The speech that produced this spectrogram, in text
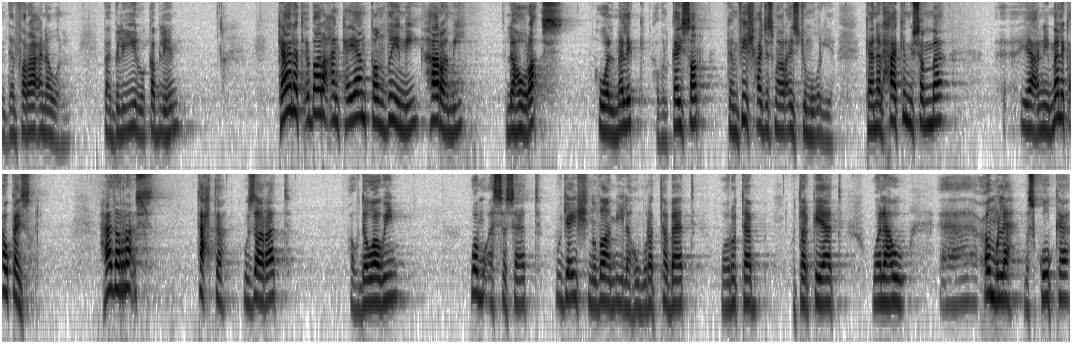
عند الفراعنة والبابليين وقبلهم كانت عبارة عن كيان تنظيمي هرمي له رأس هو الملك أو القيصر كان فيش حاجة اسمها رئيس جمهورية كان الحاكم يسمى يعني ملك أو قيصر. هذا الرأس تحت وزارات أو دواوين ومؤسسات وجيش نظامي له مرتبات ورتب وترقيات وله عملة مسقوكة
